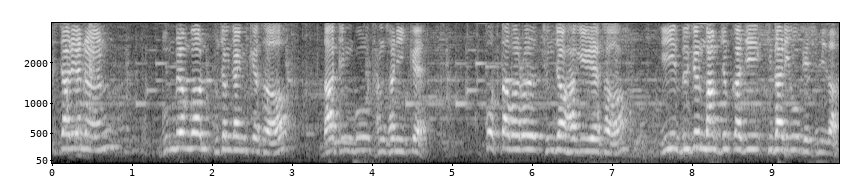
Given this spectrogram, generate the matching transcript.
이 자리에는 문병건 부정장님께서 나진구 당선인께 꽃다발을 증정하기 위해서 이 늦은 밤중까지 기다리고 계십니다.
